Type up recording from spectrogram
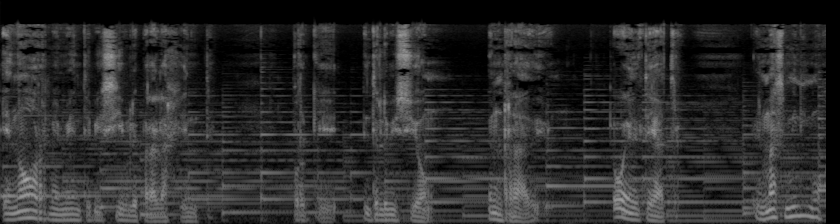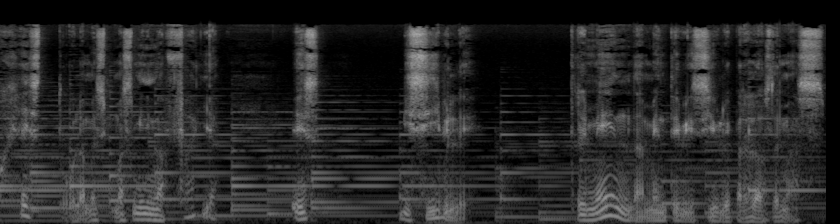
enormemente visible para la gente, porque en televisión, en radio o en el teatro, el más mínimo gesto, la más, mínima falla es visible, tremendamente visible para los demás.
